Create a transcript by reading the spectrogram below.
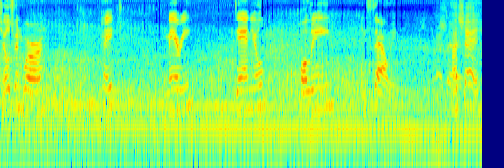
Children were Pate, Mary, Daniel, Pauline, and Sally, Ashe. and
